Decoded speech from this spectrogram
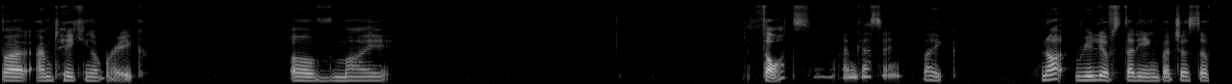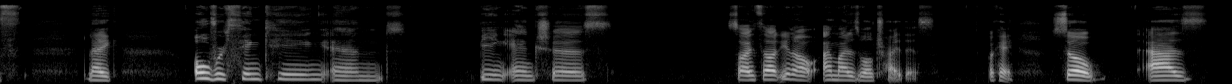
but I'm taking a break of my thoughts, I'm guessing. Like, not really of studying, but just of like overthinking and being anxious. So I thought, you know, I might as well try this. Okay, so as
